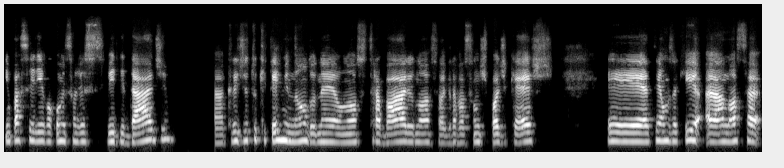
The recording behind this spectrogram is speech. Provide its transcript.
em parceria com a Comissão de Acessibilidade. Acredito que terminando né, o nosso trabalho, nossa gravação dos podcasts, é, temos aqui a nossa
